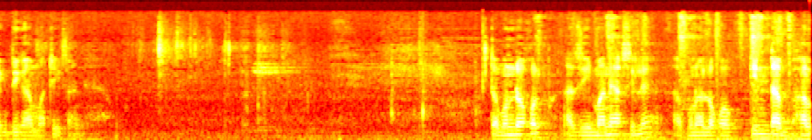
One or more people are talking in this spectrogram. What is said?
এক বিঘা মাটিৰ কাৰণে। তো বন্ধুসকল আজি ইমানে আছিলে। আপোনালোকক তিনিটা ভাল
